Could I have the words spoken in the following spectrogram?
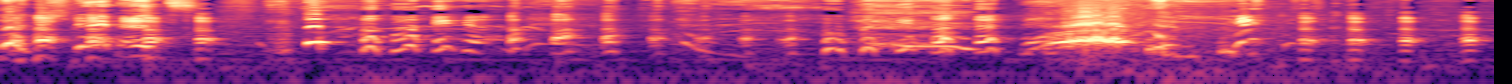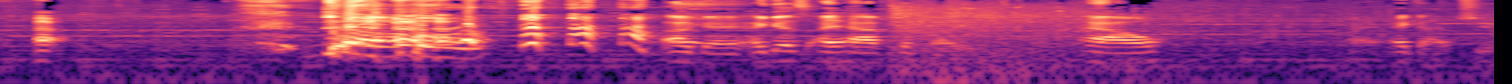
It's no. okay, I guess I have to fight. Ow! Alright, I got you.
